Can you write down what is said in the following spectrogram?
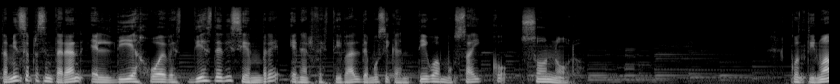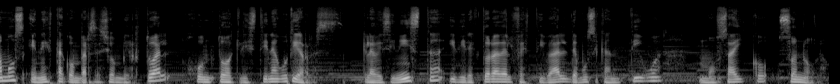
también se presentarán el día jueves 10 de diciembre en el Festival de Música Antigua Mosaico Sonoro. Continuamos en esta conversación virtual junto a Cristina Gutiérrez, clavecinista y directora del Festival de Música Antigua Mosaico Sonoro.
